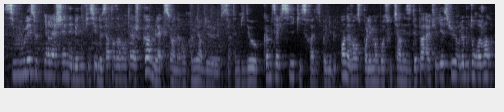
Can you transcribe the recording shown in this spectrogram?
Si vous voulez soutenir la chaîne et bénéficier de certains avantages comme l'accès en avant-première de certaines vidéos comme celle-ci qui sera disponible en avance pour les membres soutiens, n'hésitez pas à cliquer sur le bouton rejoindre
